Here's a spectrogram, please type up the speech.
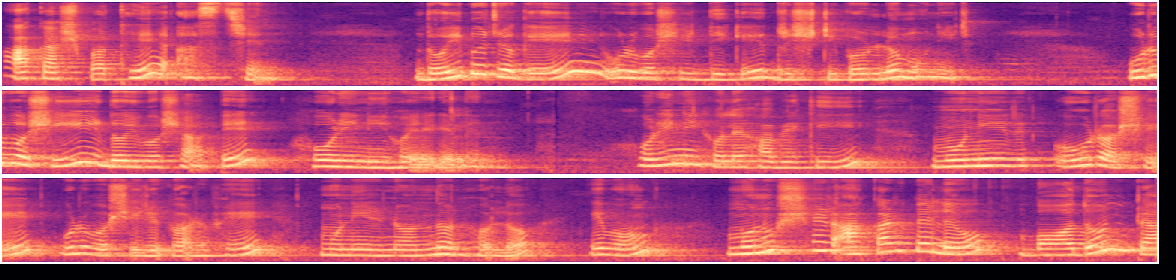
আকাশপথে আসছেন। দৈবযোগে উর্বশীর দিকে দৃষ্টি পড়ল মনির। উর্বশী দৈব সাপে হরিণী হয়ে গেলেন। হরিণী হলে হবে কি? মুনির ঔরসে উর্বশীর গর্ভে মুনির নন্দন হল এবং মনুষ্যের আকার পেলেও বদনটা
